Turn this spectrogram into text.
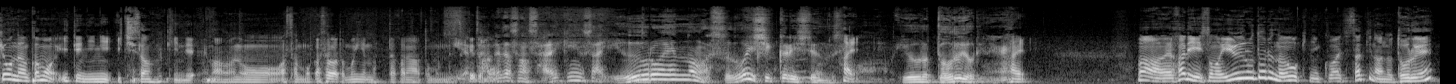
今日なんかも1.2213付近近で、まあ、あの朝も朝方も言えまったかなと思うんですけど武田さん、最近さ、ユーロ円のがすごいしっかりしてるんですよ、はい、ユーロドルよりね。はい。まあ、やはりそのユーロドルの動きに加えて、さっきのあのドル円、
